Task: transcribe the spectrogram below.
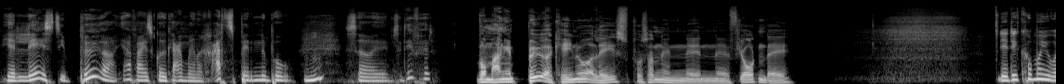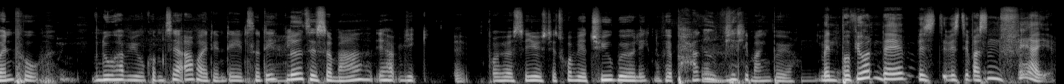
vi har læst i bøger. Jeg har faktisk gået i gang med en ret spændende bog. Mm. Så, øh, så det er fedt. Hvor mange bøger kan I nå at læse på sådan en, en 14 øh, dage? Ja, det kommer jo an på. Nu har vi jo kommet til at arbejde en del, så det er ikke blevet til så meget. Jeg har, vi, øh, prøv at høre seriøst, jeg tror, vi har 20 bøger liggende, for jeg har pakket ja. virkelig mange bøger. Men på 14 dage, hvis, hvis det var sådan en ferie,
